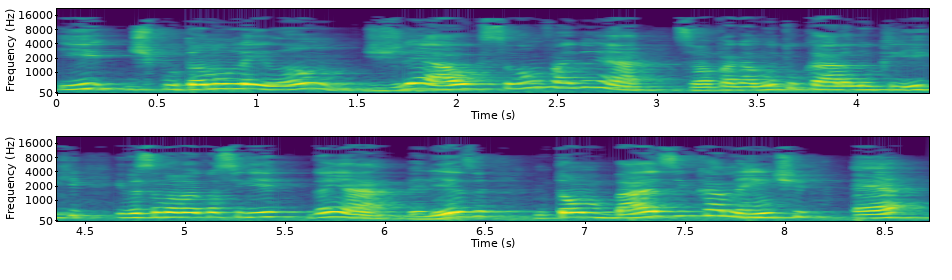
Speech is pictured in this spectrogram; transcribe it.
e disputando um leilão desleal que você não vai ganhar. Você vai pagar muito caro no clique e você não vai conseguir ganhar, beleza? Então, basicamente, é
